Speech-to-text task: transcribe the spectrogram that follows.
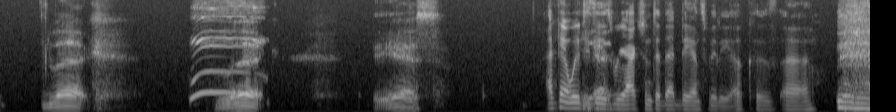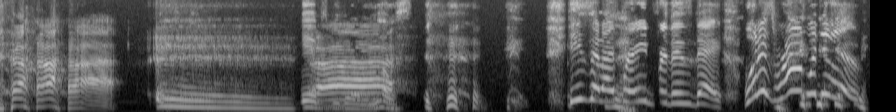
Look, mm. look. Yes. I can't wait to see his reaction to that dance video because uh, Ah. Gibbs be doing the most. he said, "I prayed for this day." What is wrong with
